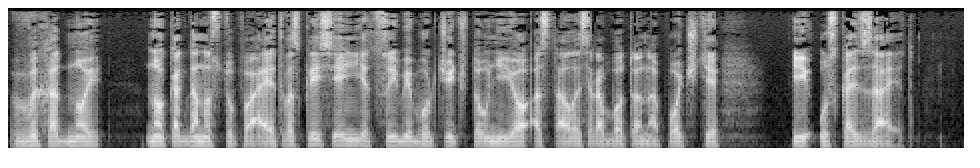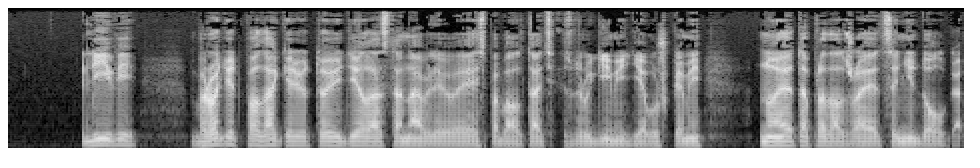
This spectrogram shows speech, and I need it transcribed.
в выходной, но когда наступает воскресенье, Циби бурчит, что у нее осталась работа на почте и ускользает. Ливи бродит по лагерю, то и дело останавливаясь поболтать с другими девушками, но это продолжается недолго.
